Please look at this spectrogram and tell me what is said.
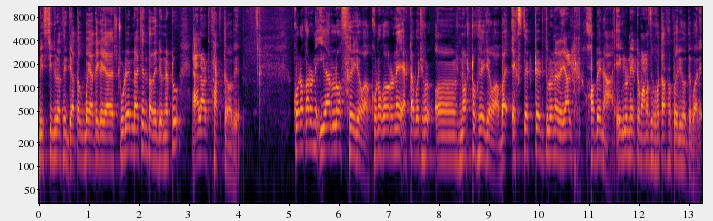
বৃশ্চিক রাশির জাতক বা জাতিকা, যারা স্টুডেন্ট আছেন, তাদের জন্য একটু অ্যালার্ট থাকতে হবে। কোনো কারণে ইয়ার লস হয়ে যাওয়া, কোনো কারণে একটা বছর নষ্ট হয়ে যাওয়া বা এক্সপেক্টেড তুলনায় রেজাল্ট হবে না, এগুলো নিয়ে একটা মানসিক হতাশা তৈরি হতে পারে।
